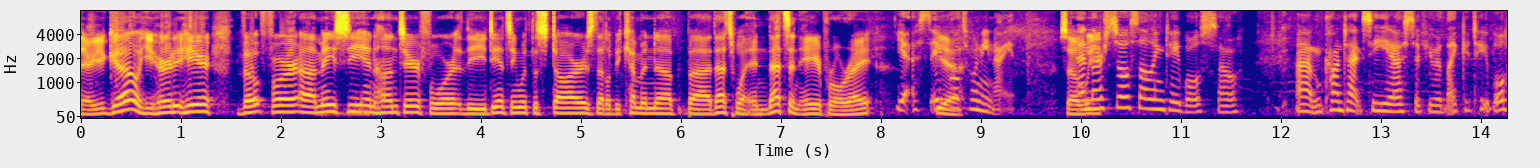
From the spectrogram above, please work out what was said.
There you go. You heard it here. Vote for uh, Maycee and Hunter for the Dancing with the Stars. That'll be coming up. Uh, that's what, and that's in April, right? Yes, April Yeah. 29th. So and we they're still selling tables, so um, contact CES if you would like a table.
